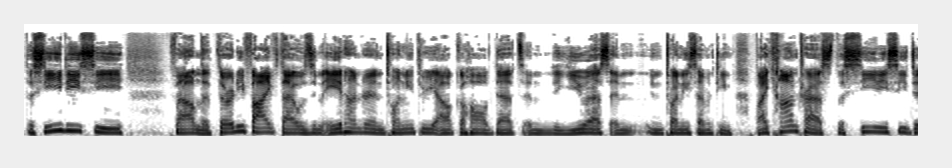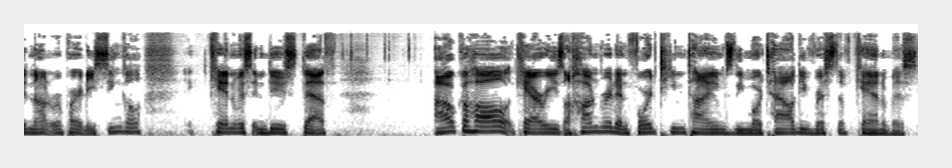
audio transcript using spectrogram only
The CDC found that 35,823 alcohol deaths in the US in, in 2017. By contrast, the CDC did not report a single cannabis induced death Alcohol carries 114 times the mortality risk of cannabis.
